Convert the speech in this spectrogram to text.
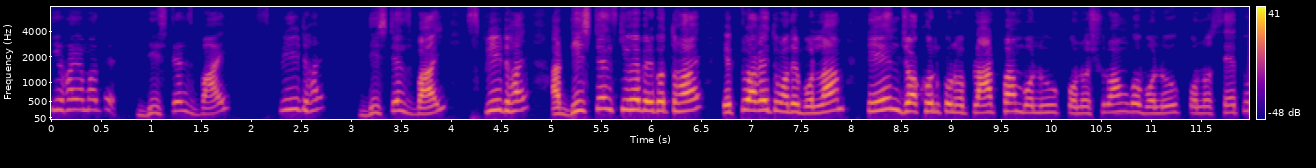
কি হয় আমাদের? ডিস্টেন্স বাই স্পিড হয়। ডিস্টেন্স বাই স্পিড হয়। আর ডিস্টেন্স কীভাবে বের করতে হয়? একটু আগেই তোমাদের বললাম ট্রেন যখন কোনো প্ল্যাটফর্ম বলুক, কোনো সুড়ঙ্গ বলুক, কোনো সেতু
